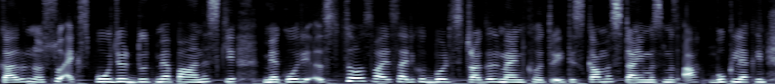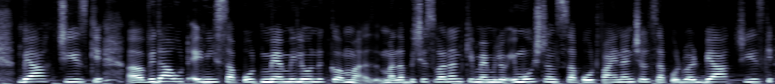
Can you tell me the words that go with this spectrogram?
کَرُن سُہ ایٚکٕسپوجَر دیُت مےٚ پانَس کہِ مےٚ کوٚر یہِ سۄ ٲس واریاہ ساروی کھۄتہٕ بٔڑ سٹرٛگٕل میٛانہِ خٲطرٕ ییٖتِس کَمَس ٹایمَس منٛز اَکھ بُک لیکھٕنۍ بیٛاکھ چیٖز کہِ وِدآوُٹ أنی سَپوٹ مےٚ مِلیو نہٕ مطلب بہٕ چھَس وَنان کہِ مےٚ مِلیو emotional support financial support but بیٛاکھ چیٖز کہِ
